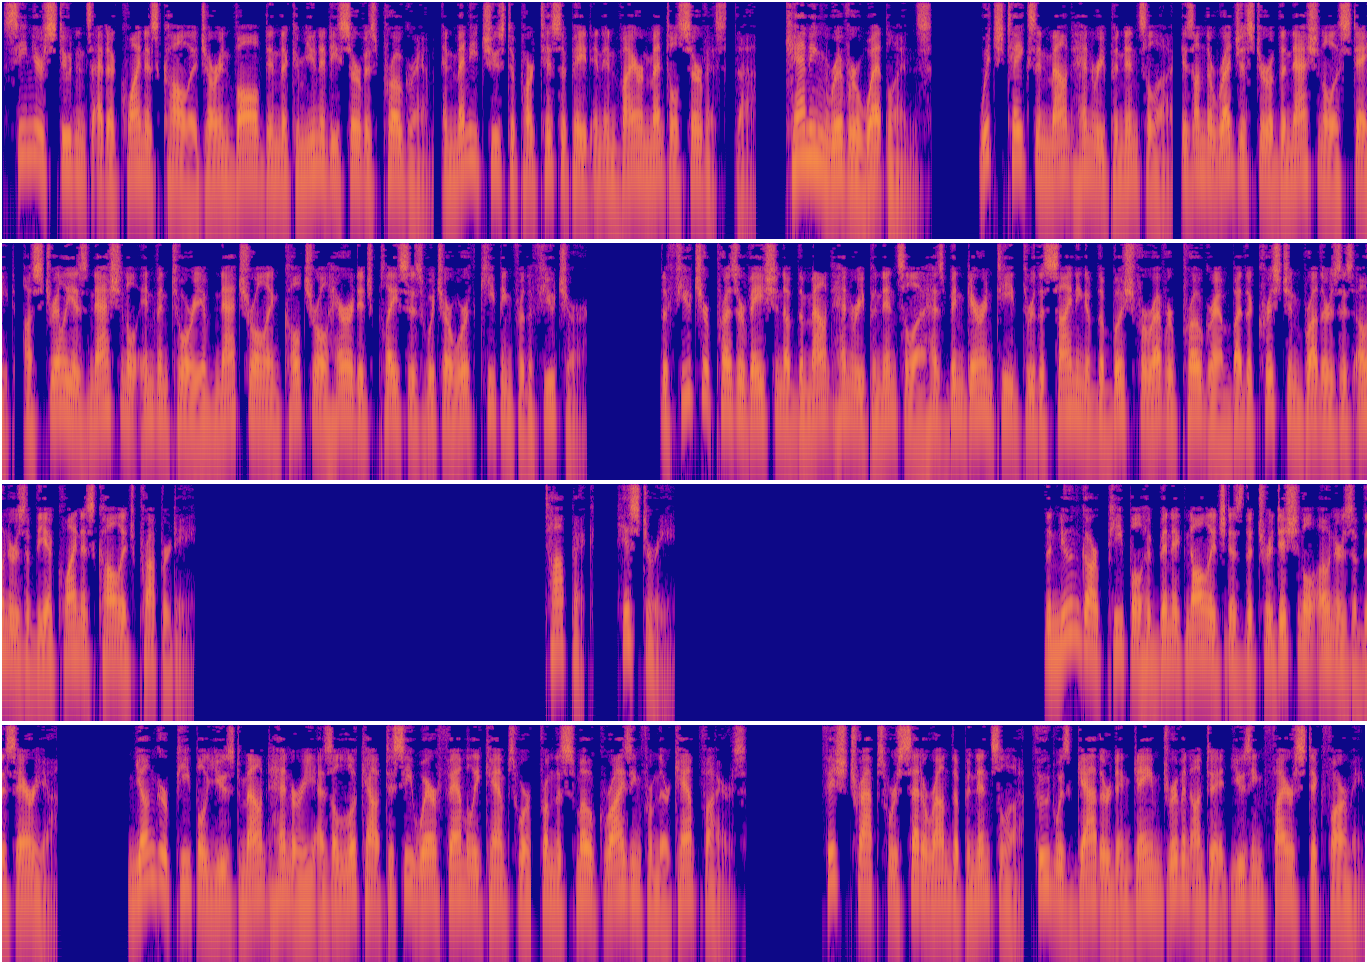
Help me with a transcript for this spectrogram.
Senior students at Aquinas College are involved in the Community Service Program, and many choose to participate in environmental service. The Canning River Wetlands which takes in Mount Henry Peninsula, is on the Register of the National Estate, Australia's national inventory of natural and cultural heritage places which are worth keeping for the future. The future preservation of the Mount Henry Peninsula has been guaranteed through the signing of the Bush Forever program by the Christian Brothers as owners of the Aquinas College property. History The Noongar people have been acknowledged as the traditional owners of this area. Noongar people used Mount Henry as a lookout to see where family camps were, from the smoke rising from their campfires. Fish traps were set around the peninsula, food was gathered and game driven onto it using fire stick farming.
